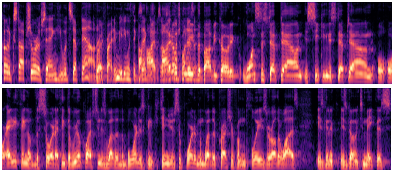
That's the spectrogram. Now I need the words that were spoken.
Kotick stopped short of saying he would step down in a Friday meeting with executives. I, was I like, don't which one is believe that Bobby Kotick wants to step down, is seeking to step down, or, or anything of the sort. I think the real question is whether the board is going to continue to support him and whether pressure from employees or otherwise is going to is going to make this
